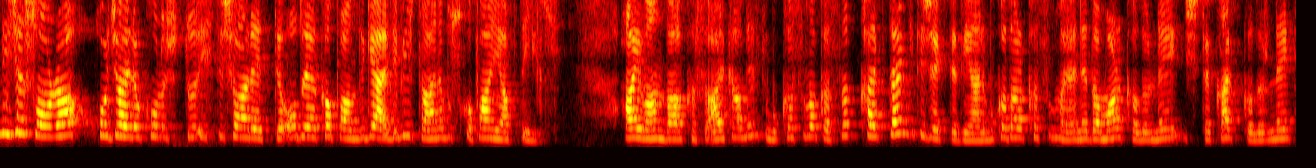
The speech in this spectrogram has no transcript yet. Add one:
Nice sonra hocayla konuştu, istişare etti, odaya kapandı, geldi bir tane buz kopan yaptı ilk. Hayvan daha kası. Erkan dedi ki bu kasıla kasıla kalpten gidecek dedi yani. Bu kadar kasılmaya ne damar kalır ne işte kalp kalır ne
